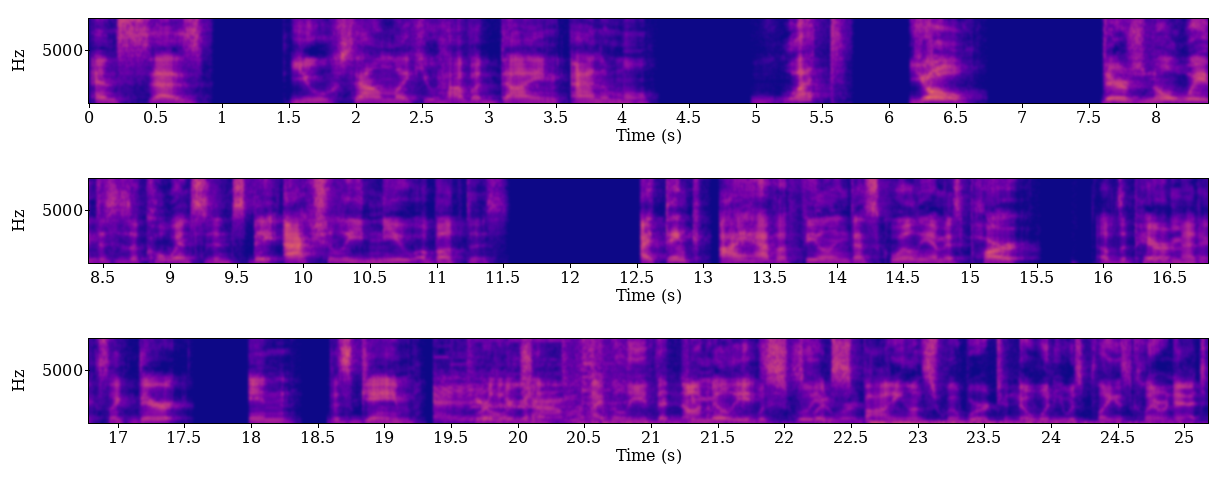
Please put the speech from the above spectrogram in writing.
and says, You sound like you have a dying animal. What? Yo, there's no way this is a coincidence. They actually knew about this. I think I have a feeling that Squilliam is part of the paramedics. Like they're in this game where they're gonna chum. I believe that not only Humiliate was Squilliam Squidward. spying on Squidward to know when he was playing his clarinet,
